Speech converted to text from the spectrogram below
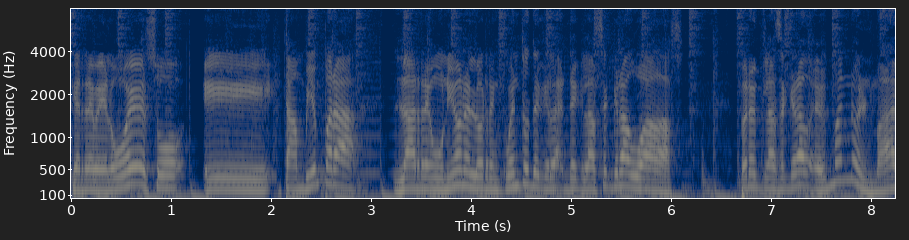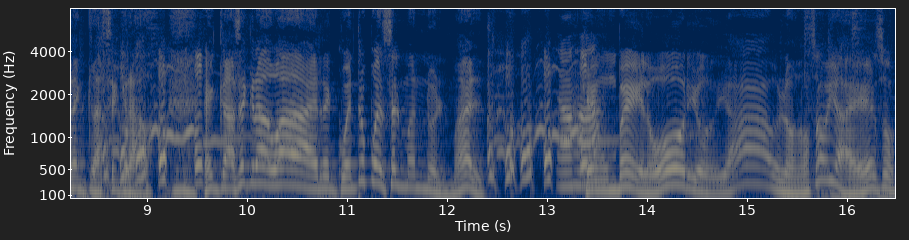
que reveló eso. Eh, también para las reuniones, los reencuentros de, cla- de clases graduadas. Pero en clases graduadas, es más normal en clases graduadas. en clases graduadas, el reencuentro puede ser más normal que en un velorio. Diablo, no sabía eso.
